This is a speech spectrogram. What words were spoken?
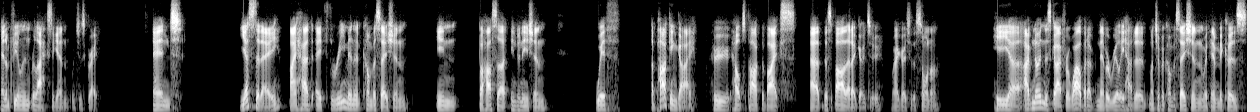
and I'm feeling relaxed again, which is great. And yesterday, I had a three minute conversation in Bahasa Indonesian with a parking guy who helps park the bikes at the spa that I go to, where I go to the sauna. He, uh, I've known this guy for a while, but I've never really had a much of a conversation with him because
